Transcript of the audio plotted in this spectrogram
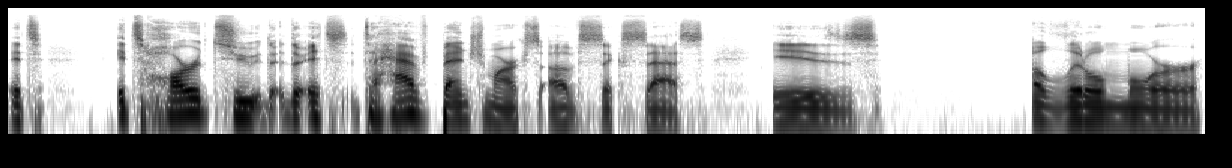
It's, it's hard to, it's to have benchmarks of success is a little more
